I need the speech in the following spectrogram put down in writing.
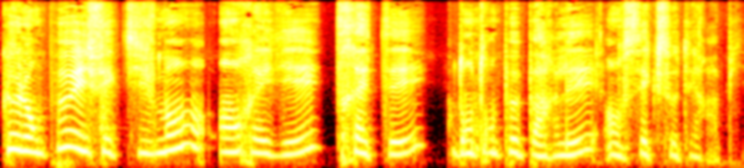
que l'on peut effectivement enrayer, traiter, dont on peut parler en sexothérapie.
